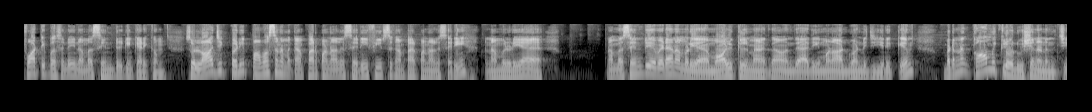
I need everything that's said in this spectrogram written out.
ஃபார்ட்டி பர்சன்டேஜ் நம்ம சென்ட்ரி வரைக்கும் கிடைக்கும். ஸோ லாஜிக் படி பவர்ஸை நம்ம கம்பேர் பண்ணாலும் சரி ஃபீட்ஸை கம்பேர் பண்ணாலும் சரி நம்மளுடைய நம்ம சென்ட்ரியை விட நம்மளுடைய மாலிகுல் மேனுக்கு தான் வந்து அதிகமான அட்வான்டேஜ் இருக்குது பட் ஆனால் காமிக்கில் ஒரு விஷயம் நடந்துச்சு.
